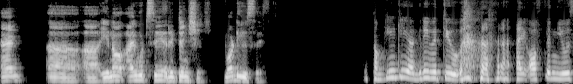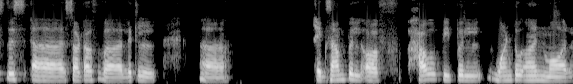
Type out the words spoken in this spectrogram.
and uh, uh, you know i would say retention. What do you say? Completely agree with you. I often use this uh, sort of uh, little uh, example of how people want to earn more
